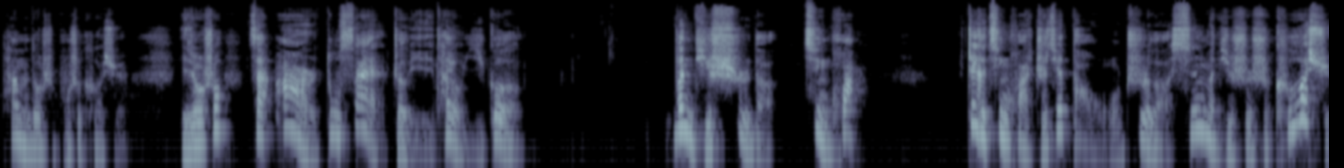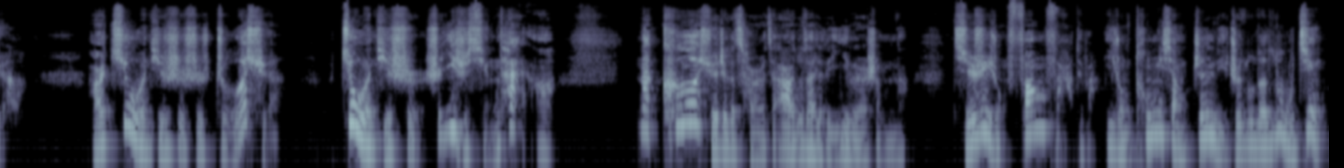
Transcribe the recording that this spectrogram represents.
他们都是不是科学。也就是说，在阿尔杜塞这里，它有一个问题式的进化，这个进化直接导致了新问题式是科学了，而旧问题式是哲学，旧问题式是意识形态啊。那科学这个词儿在阿尔杜塞这里意味着什么呢？其实是一种方法，对吧？一种通向真理之路的路径。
